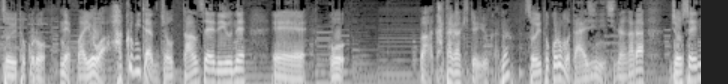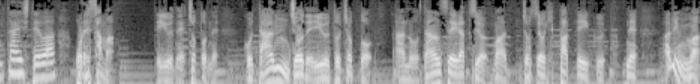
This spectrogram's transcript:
そういうところ、ね、まあ要は白みたいな男性で言うね、えー、こう、まあ、肩書きというかな、そういうところも大事にしながら、女性に対しては、俺様っていうね、ちょっとね、こう男女で言うとちょっと、あの、男性が強い、まあ、女性を引っ張っていく、ね、ある意味、まあ、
